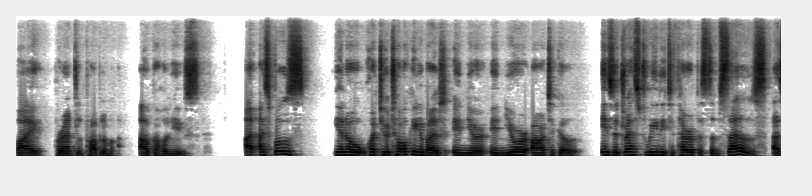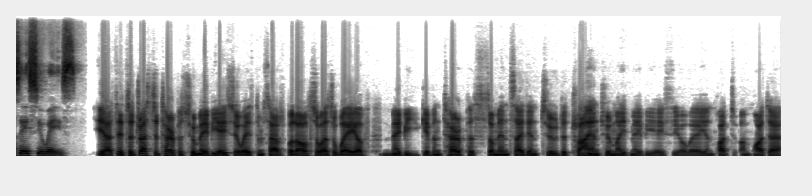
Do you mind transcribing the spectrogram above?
by parental problem alcohol use. I, I suppose, you know, what you're talking about in your, in your article is addressed really to therapists themselves as ACOAs Yes, it's addressed to therapists who may be ACOAs themselves, but also as a way of maybe given therapists some insight into the client who might may be ACOA and what and what uh,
